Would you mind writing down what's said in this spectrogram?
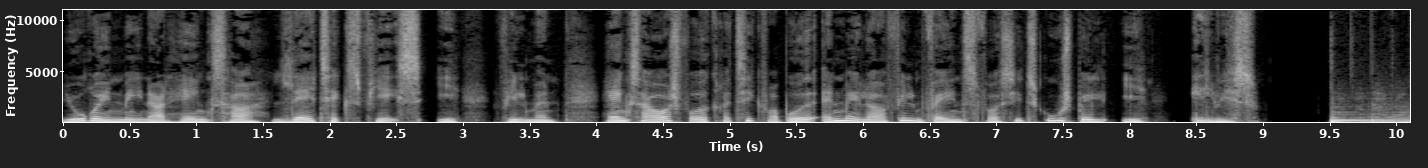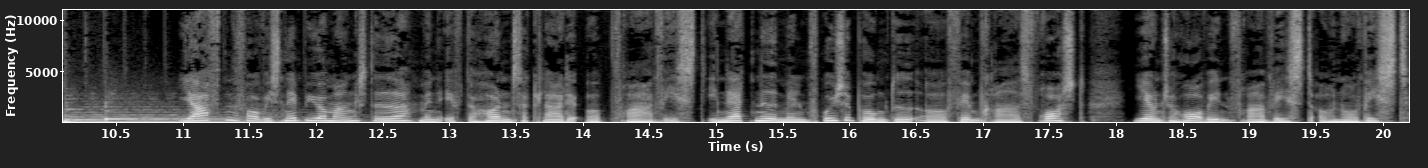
Juryen mener, at Hanks har latexfjes i filmen. Hanks har også fået kritik fra både anmeldere og filmfans for sit skuespil i Elvis. I aften får vi snebyer mange steder, men efterhånden så klarer det op fra vest. I nat ned mellem frysepunktet og 5 graders frost, jævn til hård vind fra vest og nordvest.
